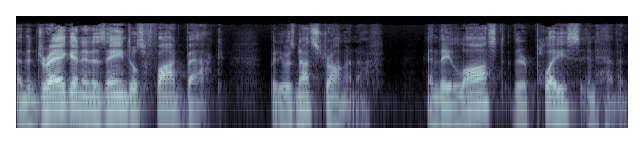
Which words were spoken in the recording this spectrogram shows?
and the dragon and his angels fought back, but he was not strong enough, and they lost their place in heaven.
